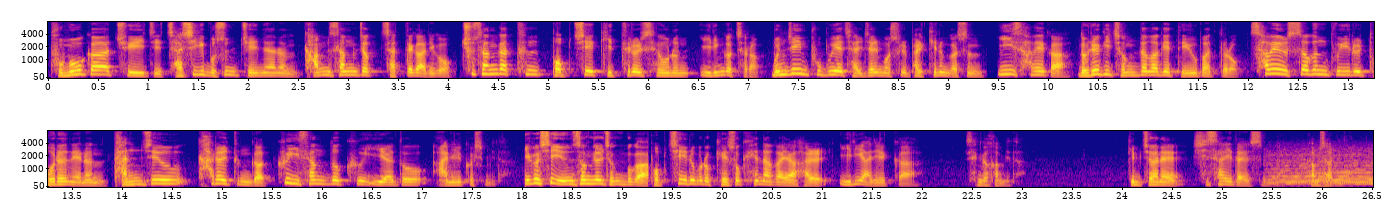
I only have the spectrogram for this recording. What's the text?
부모가 죄이지 자식이 무슨 죄냐는 감상적 잣대가 아니고 추상 같은 법치의 기틀을 세우는 일인 것처럼 문재인 부부의 잘잘못을 밝히는 것은 이 사회가 노력이 정당하게 대우받도록 사회의 썩은 부위를 도려내는 단죄의 칼을 든 것 그 이상도 그 이하도 아닐 것입니다 이것이 윤석열 정부가 법치 이름으로 계속 해나가야 할 일이 아닐까 생각합니다. 김치환의 시사이다였습니다. 감사합니다.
